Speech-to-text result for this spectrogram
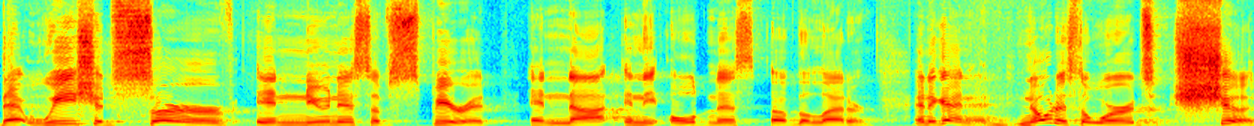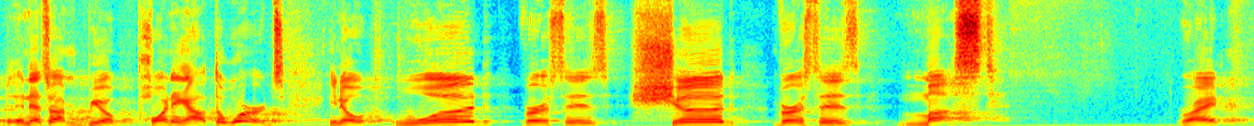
that we should serve in newness of spirit and not in the oldness of the letter. And again, notice the words should. And that's why I'm you know, pointing out the words. You know, would versus should versus must. Right?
